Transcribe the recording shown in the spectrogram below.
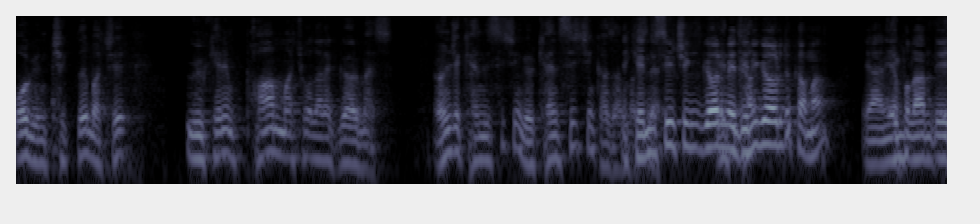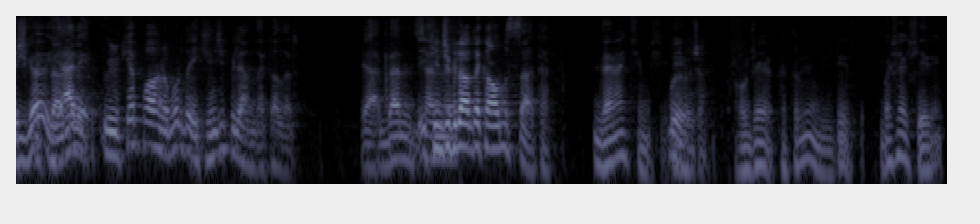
o gün çıktığı maçı ülkenin puan maçı olarak görmez. Önce kendisi için gör, kendisi için kazanması. E, Kendisi için görmediğini E, ta- gördük ama yani yapılan E, değişiklikler. Yani ülke puanı burada ikinci planda kalır. Yani ben ikinci senle- planda kalmış zaten. Levent'ciğim. şey- Buyur hocam. Hocaya katılıyor muyum? Yüzde yüz. Başakşehir'in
